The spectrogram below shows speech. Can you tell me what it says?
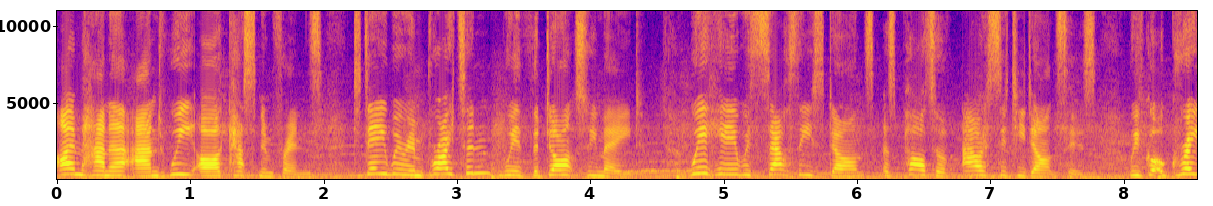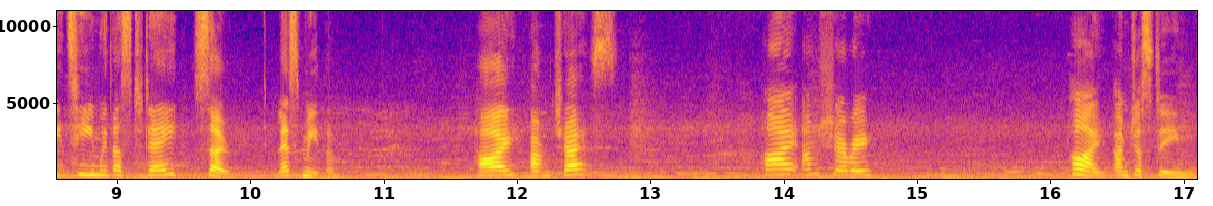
I'm Hannah and we are Caston and Friends. Today we're in Brighton with The Dance We Made. We're here with Southeast Dance as part of Our City Dances. We've got a great team with us today, so let's meet them. Hi, I'm Chess. Hi, I'm Sherry. Hi, I'm Justine.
